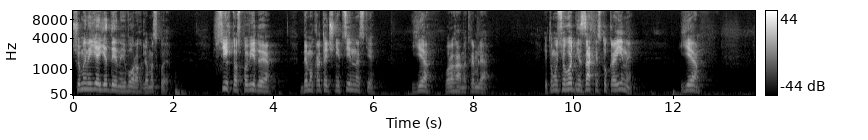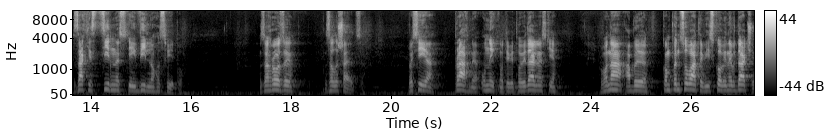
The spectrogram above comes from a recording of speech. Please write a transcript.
що ми не є єдиний ворог для Москви. Всі, хто сповідує демократичні цінності, є ворогами Кремля. І тому сьогодні захист України є захист цінностей вільного світу. Загрози залишаються. Росія прагне уникнути відповідальності. Вона, аби компенсувати військові невдачі,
